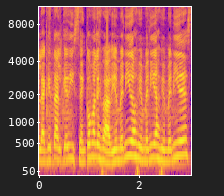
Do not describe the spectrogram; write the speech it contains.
Hola, ¿qué tal? ¿Qué dicen? ¿Cómo les va? Bienvenidos, bienvenidas, bienvenides.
